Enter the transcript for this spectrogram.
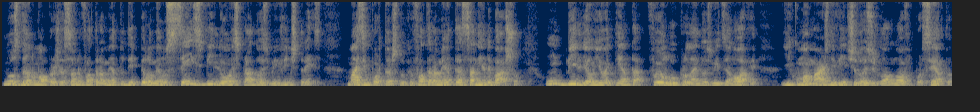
nos dando uma projeção de faturamento de pelo menos 6 bilhões para 2023. Mais importante do que o faturamento é essa linha de baixo. 1 bilhão e 80 foi o lucro lá em 2019 e com uma margem de 22,9%.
